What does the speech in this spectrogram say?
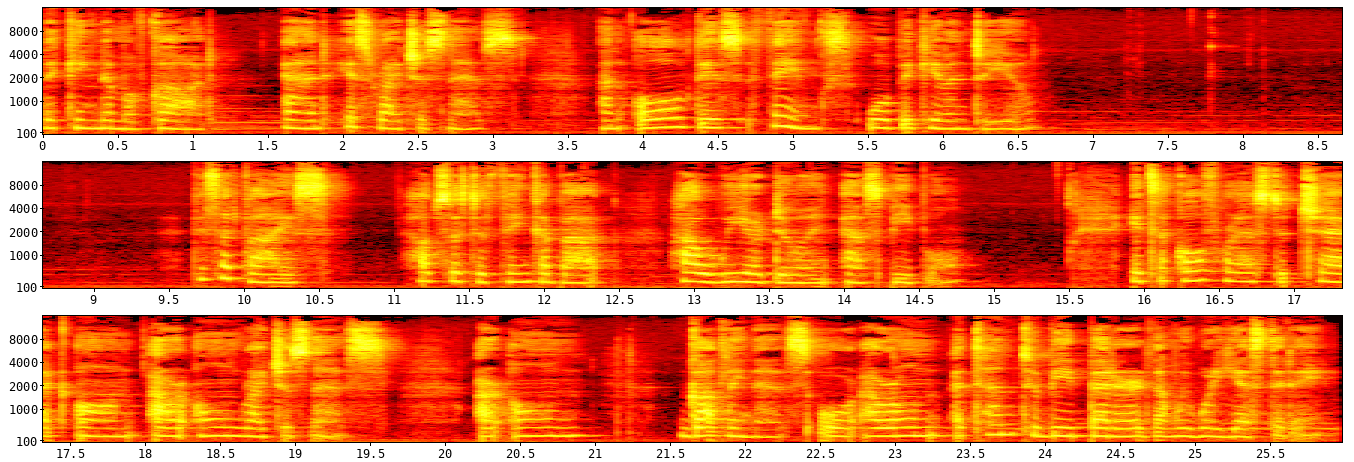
the kingdom of God and his righteousness, and all these things will be given to you. This advice helps us to think about how we are doing as people. It's a call for us to check on our own righteousness, our own godliness, or our own attempt to be better than we were yesterday.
